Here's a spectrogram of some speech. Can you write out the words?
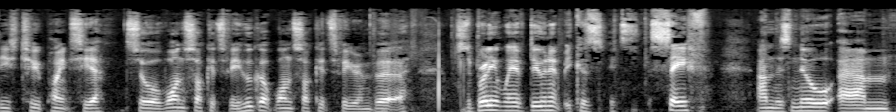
these two points here. So one socket's for your hookup, one socket's for your inverter, which is a brilliant way of doing it because it's safe and there's no um,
